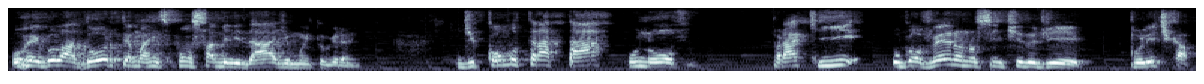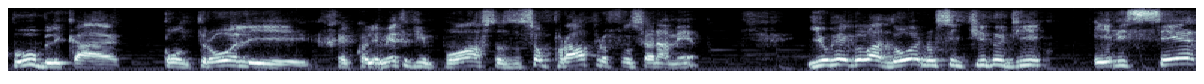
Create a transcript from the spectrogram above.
o regulador tem uma responsabilidade muito grande de como tratar o novo, para que o governo, no sentido de política pública, controle, recolhimento de impostos, o seu próprio funcionamento, e o regulador, no sentido de ele ser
